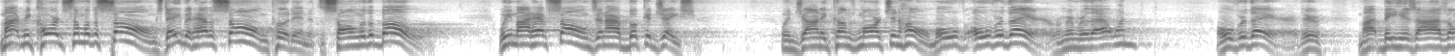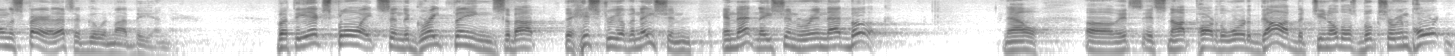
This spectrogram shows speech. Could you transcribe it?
Might record some of the songs. David had a song put in it, the Song of the Bow. We might have songs in our book of Jasher. When Johnny comes marching home, over, over there, remember that one? Over there. There might be his eyes on the sparrow. That's a good one, might be in there. But the exploits and the great things about the history of a nation and that nation were in that book. Now, uh, it's, it's not part of the Word of God, but you know, those books are important.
